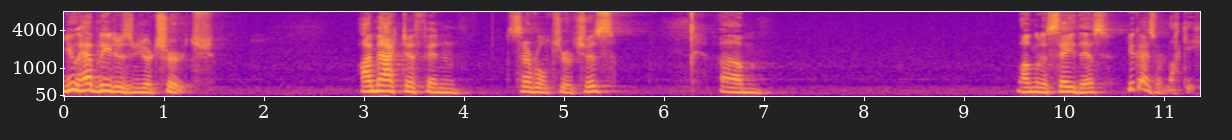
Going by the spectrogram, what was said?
You have leaders in your church. I'm active in several churches. Um, I'm going to say this you guys are lucky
